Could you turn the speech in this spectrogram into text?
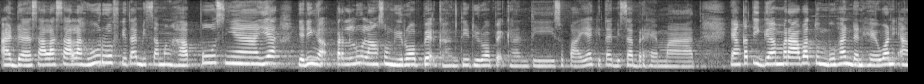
ada salah-salah huruf kita bisa menghapusnya ya. Jadi nggak perlu langsung dirobek ganti dirobek ganti supaya kita bisa berhemat. Yang ketiga merawat tumbuhan dan hewan yang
